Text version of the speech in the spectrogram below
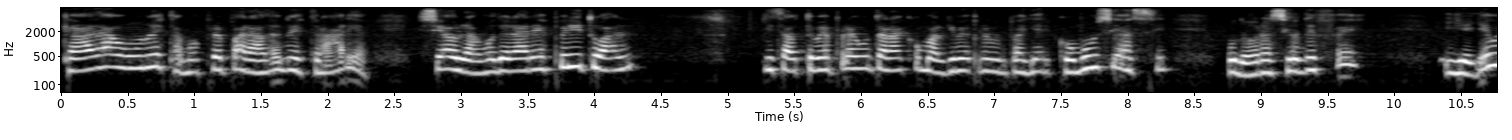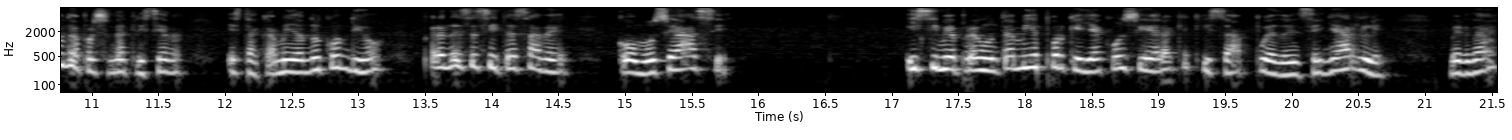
cada uno estamos preparados en nuestra área. Si hablamos del área espiritual, quizá usted me preguntará, como alguien me preguntó ayer, ¿cómo se hace una oración de fe? Y ella es una persona cristiana, está caminando con Dios, pero necesita saber cómo se hace. Y si me pregunta a mí es porque ella considera que quizá puedo enseñarle, ¿verdad?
